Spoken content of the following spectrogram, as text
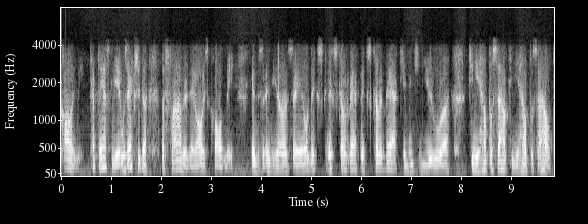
calling me, kept asking me. It was actually the the father that always called me and, and you know and say, "Oh, Nick's Nick's coming back. Nick's coming back. Can can you uh, can you help us out? Can you help us out?"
